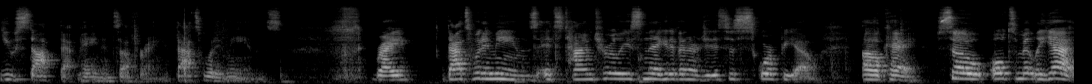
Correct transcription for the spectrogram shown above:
you stop that pain and suffering. That's what it means. Right? That's what it means. It's time to release negative energy. This is Scorpio. Okay, so ultimately, yeah,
